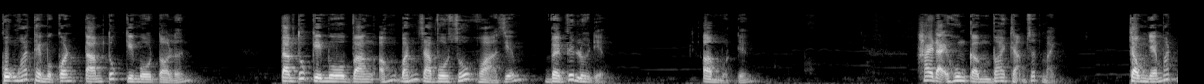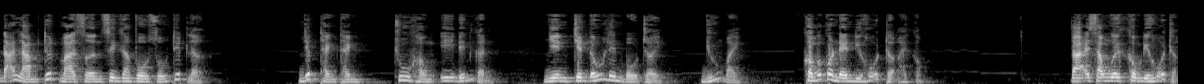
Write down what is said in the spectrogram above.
cũng hóa thành một con tam túc kim mô to lớn. Tam túc kỳ mô vàng ống bắn ra vô số hỏa diễm về phía lôi điện ầm một tiếng. Hai đại hung cầm va chạm rất mạnh. Trong nháy mắt đã làm tuyết ma sơn sinh ra vô số tuyết lở. Nhấp thanh thanh, Chu Hồng Y đến gần, nhìn chiến đấu lên bầu trời, nhíu mày, không biết có nên đi hỗ trợ hay không. Tại sao ngươi không đi hỗ trợ?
